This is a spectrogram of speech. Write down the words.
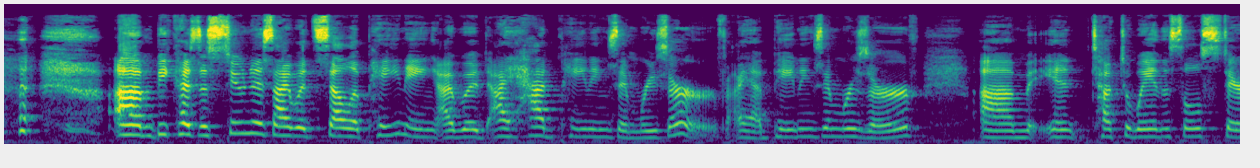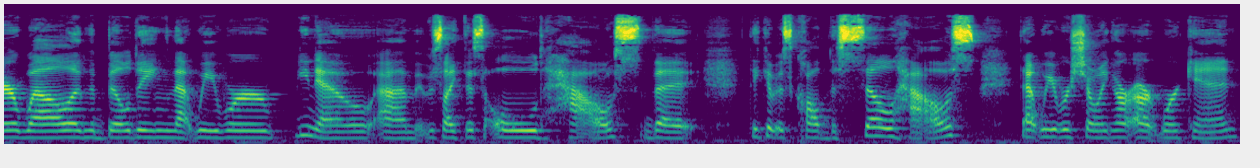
um, because as soon as I would sell a painting, I would I had paintings in reserve. I had paintings in reserve um, in, tucked away in this little stairwell in the building that we were, you know, um, it was like this old house that I think it was called the Sill House that we were showing our artwork in.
